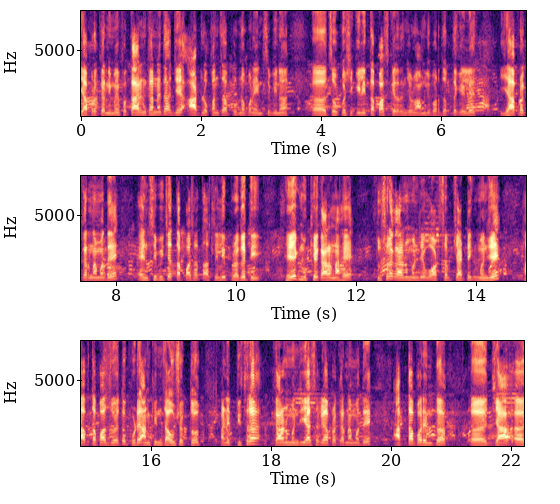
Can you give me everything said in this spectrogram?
या प्रकरणी म्हणजे फक्त आर्यन खान नाही तर जे आठ लोकांचा पूर्णपणे एन सी बीनं चौकशी केली तपास केला त्यांच्याकडून अंमली जप्त केले या प्रकरणामध्ये एन सी बीच्या तपासात असलेली प्रगती हे एक मुख्य कारण आहे. दुसरं कारण म्हणजे व्हॉट्सअप चॅटिंग म्हणजे हा तपास जो आहे तो पुढे आणखीन जाऊ शकतो. आणि तिसरं कारण म्हणजे या सगळ्या प्रकरणामध्ये आत्तापर्यंत ज्या अ,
